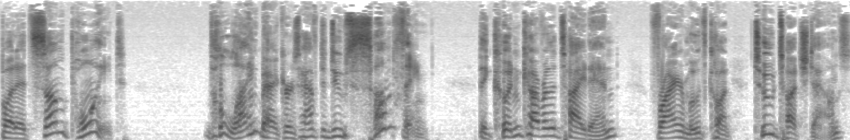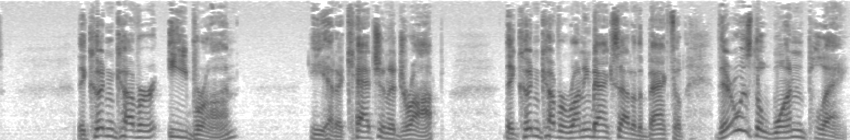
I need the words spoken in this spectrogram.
But at some point, the linebackers have to do something. They couldn't cover the tight end. Freiermuth caught two touchdowns. They couldn't cover Ebron. He had a catch and a drop. They couldn't cover running backs out of the backfield. There was the one play,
